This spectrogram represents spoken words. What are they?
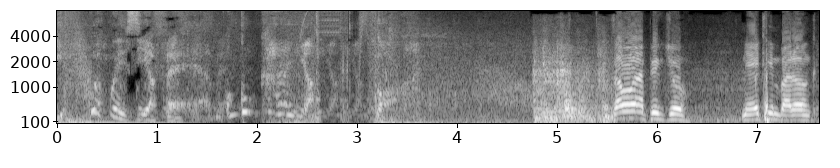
ikwekwecfm kukhanya ba Sawona Big Joe nethimba lonke.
